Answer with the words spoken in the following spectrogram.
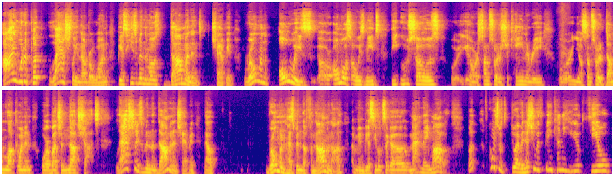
I would have put Lashley number one because he's been the most dominant champion. Roman always or almost always needs the Usos or, you know, or some sort of chicanery or you know some sort of dumb luck going in or a bunch of nut shots. Lashley's been the dominant champion. Now, Roman has been the phenomenon. I mean, because he looks like a matinee model. But of course, do I have an issue with being Kenny Heel?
